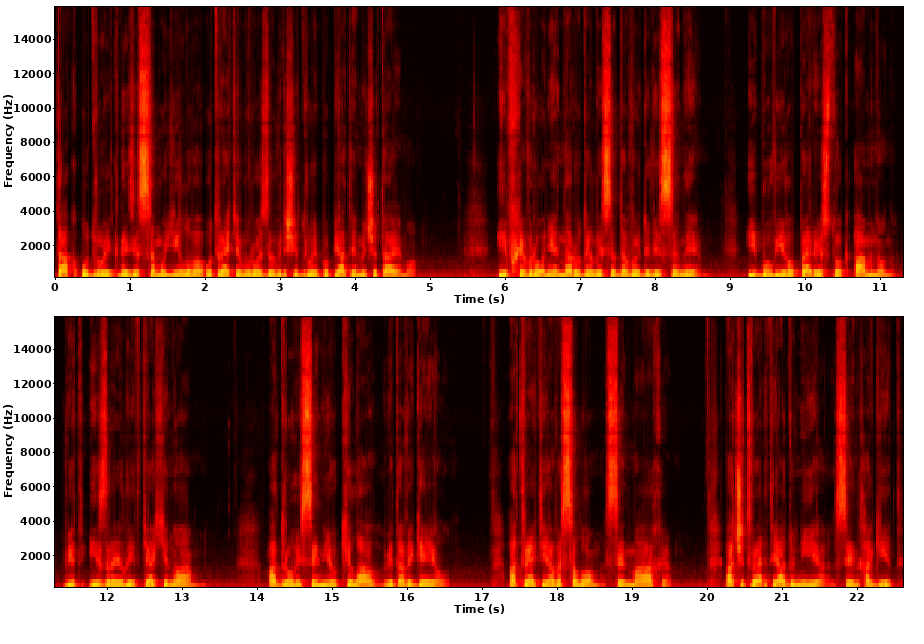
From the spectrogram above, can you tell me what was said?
Так, у другій книзі Самоїлова, у третьому розділі вірші 2 по 5 ми читаємо. І в Хевроні народилися Давидові сини, і був його первісток Амнон від ізраїлитки Ахіноам, а другий син його Кілав від Авігейл, а третій Авесалом, син Маахе, а четвертий Адонія, син Хагіт,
